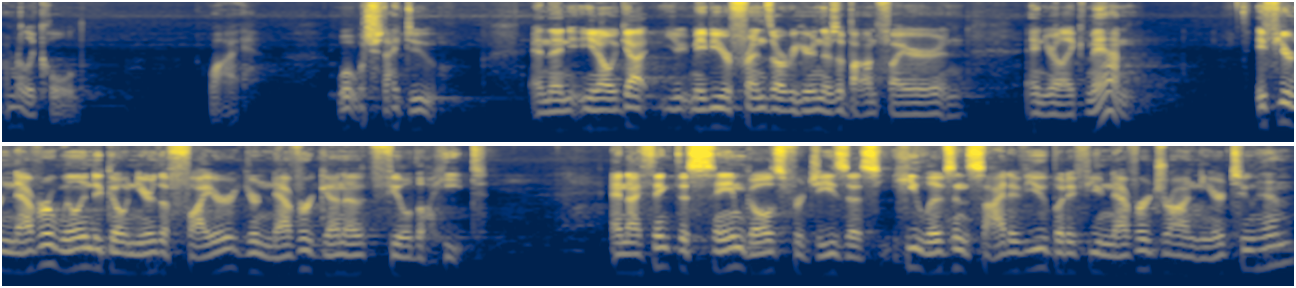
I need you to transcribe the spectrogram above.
I'm really cold. Why? What, what should I do? And then, you know, got maybe your friends over here and there's a bonfire, and, and you're like, man, if you're never willing to go near the fire, you're never gonna feel the heat. And I think the same goes for Jesus. He lives inside of you, but if you never draw near to him,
